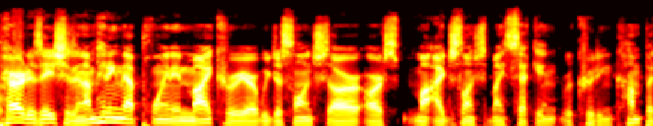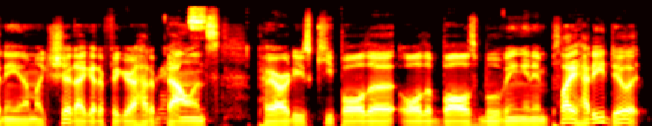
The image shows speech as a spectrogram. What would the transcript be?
prioritization. And I'm hitting that point in my career. We just launched our, our, my, I just launched my second recruiting company, and I'm like, shit, I got to figure out how to balance priorities, keep all the all the balls moving and in play. How do you do it?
